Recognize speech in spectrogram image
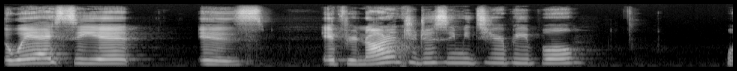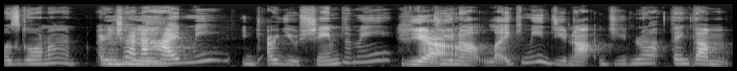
the way I see it, is if you're not introducing me to your people. What's going on? Are you trying to Mhm. hide me? Are you ashamed of me? Yeah. Do you not like me? Do you not do you not think I'm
